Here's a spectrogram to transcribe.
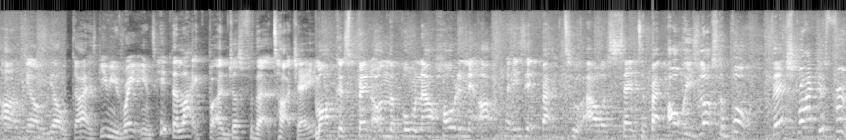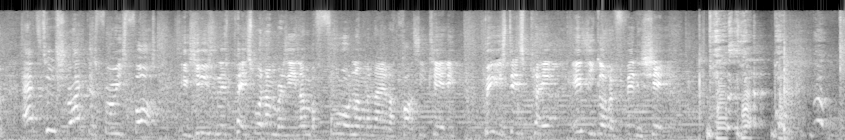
Oh, yo, yo, guys, give me ratings. Hit the like button just for that touch, eh? Marcus Bent on the ball now, holding it up, plays it back to our centre back. Oh, he's lost the ball. Their strikers through. F2 strikers through. He's fast. He's using his pace. What number is he? Number four or number nine? I can't see clearly. Beats this player. Is he going to finish it?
